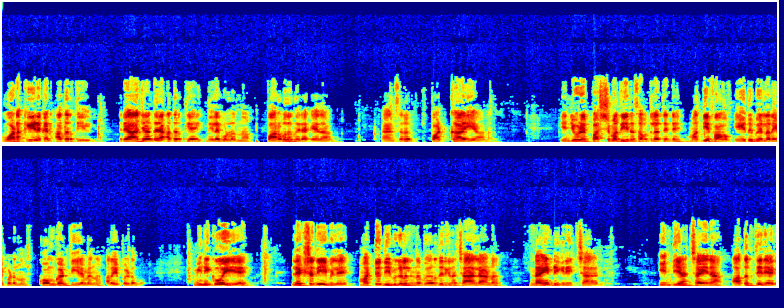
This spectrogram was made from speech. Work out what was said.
വടക്ക് കിഴക്കൻ അതിർത്തിയിൽ രാജ്യാന്തര അതിർത്തിയായി നിലകൊള്ളുന്ന പർവതനിര ഏതാണ്? ആൻസർ പട്കായി ആണ് ഇന്ത്യയുടെ പശ്ചിമ തീര സമതലത്തിന്റെ മധ്യഭാഗം ഏത് പേരിൽ അറിയപ്പെടുന്നു? കൊങ്കൺ എന്ന് അറിയപ്പെടുന്നു. മിനിക്കോയിയെ ലക്ഷദ്വീപിലെ മറ്റു ദ്വീപുകളിൽ നിന്ന് വേർതിരിക്കുന്ന ചാനലാണ് nine degree channel India China അതിർത്തി രേഖ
